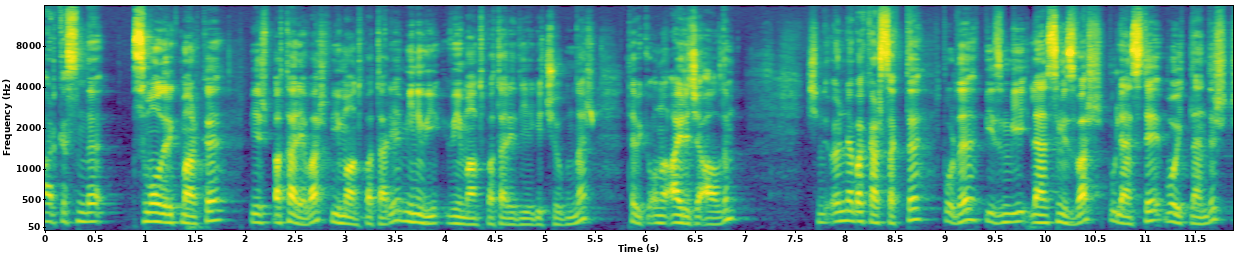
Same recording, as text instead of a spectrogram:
Arkasında Small Rig marka bir batarya var. V-mount batarya. Mini V-mount batarya diye geçiyor bunlar. Tabii ki onu ayrıca aldım. Şimdi önüne bakarsak da burada bizim bir lensimiz var. Bu lens de Voigtlander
